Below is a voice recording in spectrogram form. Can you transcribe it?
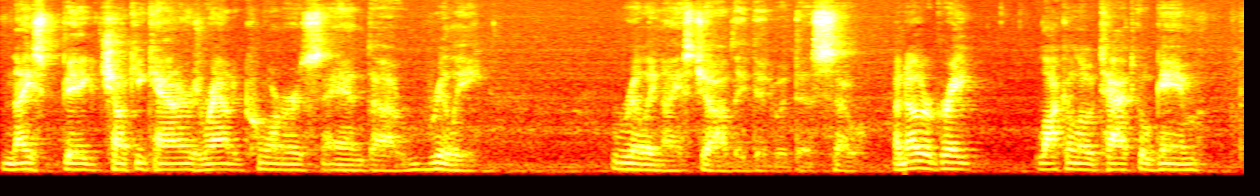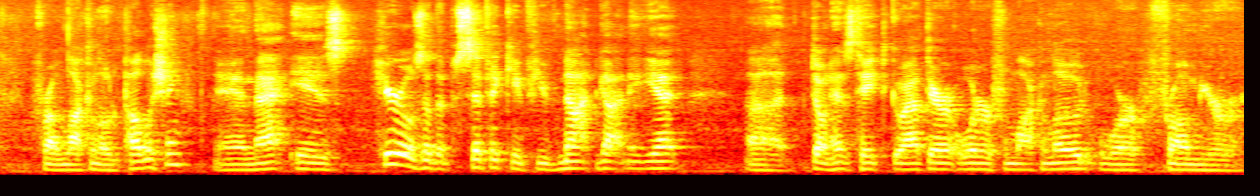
Nice big chunky counters, rounded corners, and uh, really, really nice job they did with this. So another great lock and load tactical game from Lock and Load Publishing, and that is Heroes of the Pacific. If you've not gotten it yet, uh, don't hesitate to go out there, order from Lock and Load or from your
